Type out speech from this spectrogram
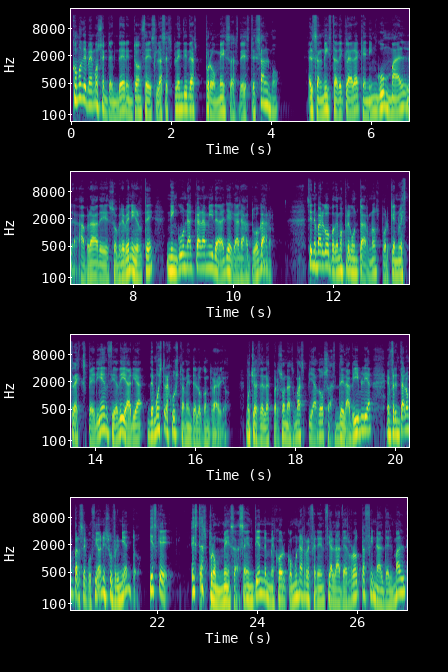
¿Cómo debemos entender entonces las espléndidas promesas de este salmo? El salmista declara que ningún mal habrá de sobrevenirte, ninguna calamidad llegará a tu hogar. Sin embargo, podemos preguntarnos por qué nuestra experiencia diaria demuestra justamente lo contrario. Muchas de las personas más piadosas de la Biblia enfrentaron persecución y sufrimiento. Y es que estas promesas se entienden mejor como una referencia a la derrota final del mal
